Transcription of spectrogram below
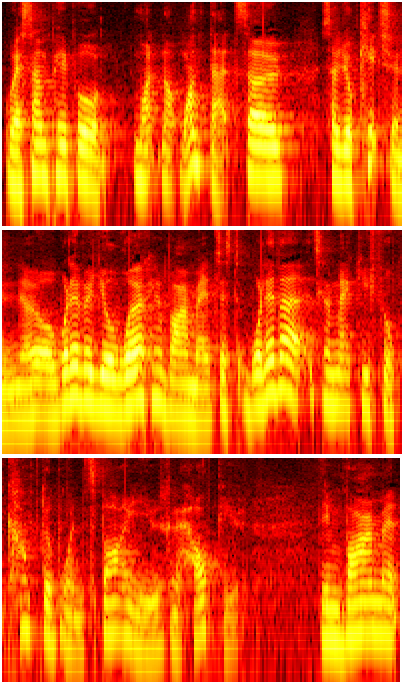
Where some people might not want that. So, so your kitchen you know, or whatever your work environment, just whatever it's going to make you feel comfortable, inspire you, is going to help you the environment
